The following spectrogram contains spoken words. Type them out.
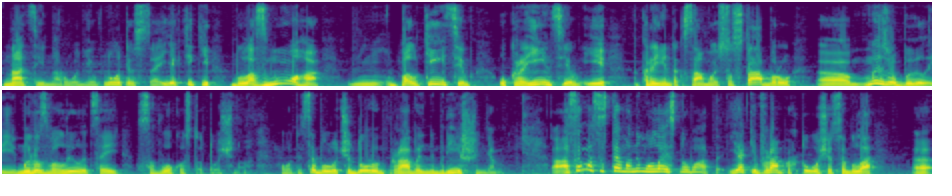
націй народів. Ну от і все. І як тільки була змога балтійців, українців і країн так само із соцтабору, е, ми зробили її, ми розвалили цей совок остаточно. От і це було чудовим правильним рішенням. А сама система не могла існувати, як і в рамках того, що це була е,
